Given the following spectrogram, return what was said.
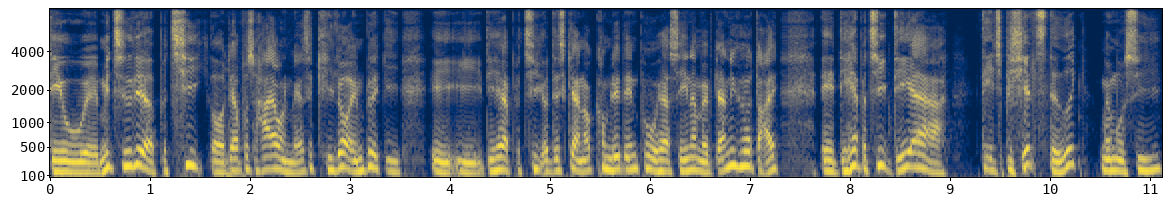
det er jo øh, mit tidligere parti, og derfor så har jeg jo en masse kilder og indblik i, i, i det her parti, og det skal jeg nok komme lidt ind på her senere, men jeg vil gerne lige høre dig. Øh, det her parti, det er det er et specielt sted, ikke? man må sige.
